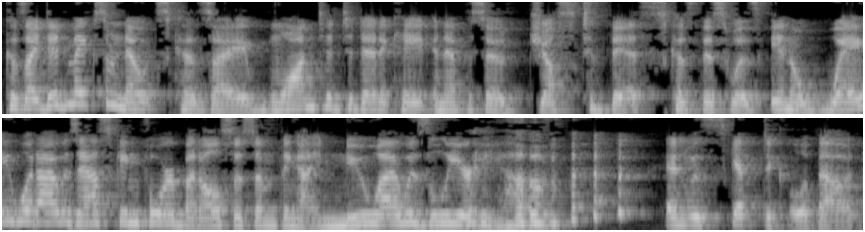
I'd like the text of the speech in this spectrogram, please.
because I did make some notes because I wanted to dedicate an episode just to this because this was in a way what I was asking for, but also something I knew I was leery of and was skeptical about.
